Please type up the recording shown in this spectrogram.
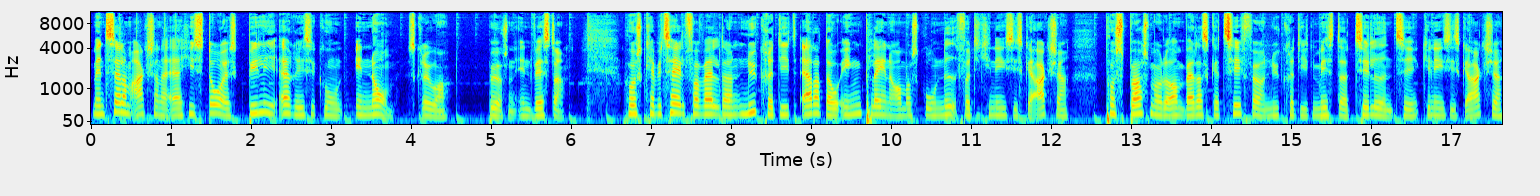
Men selvom aktierne er historisk billige, er risikoen enorm, skriver børsen Investor. Hos kapitalforvalteren Nykredit er der dog ingen planer om at skrue ned for de kinesiske aktier. På spørgsmålet om, hvad der skal til, før Nykredit mister tilliden til kinesiske aktier,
